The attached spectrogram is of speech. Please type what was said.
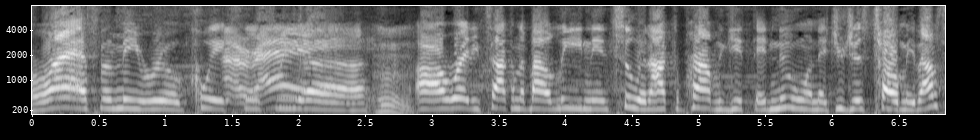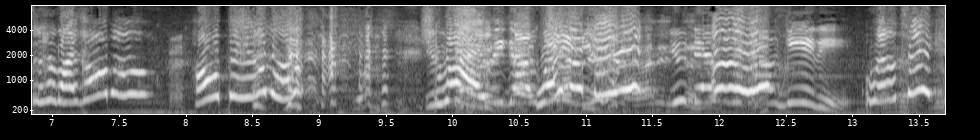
ride for me real quick All since right. we uh Mm. already talking about leading into it. I could probably get that new one that you just told me about. I'm sitting here like, hold on, hold the hell up. You're right. definitely gonna Wait get a it. minute. You definitely gonna get it. Well, take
